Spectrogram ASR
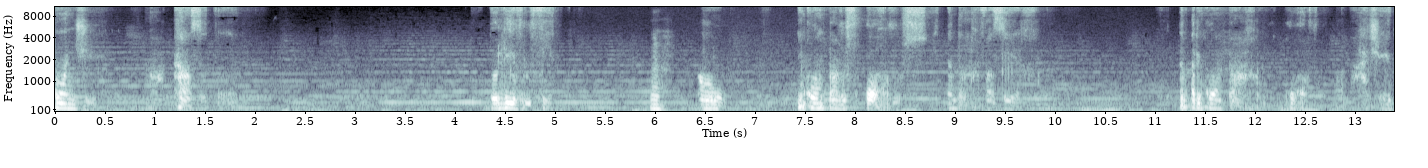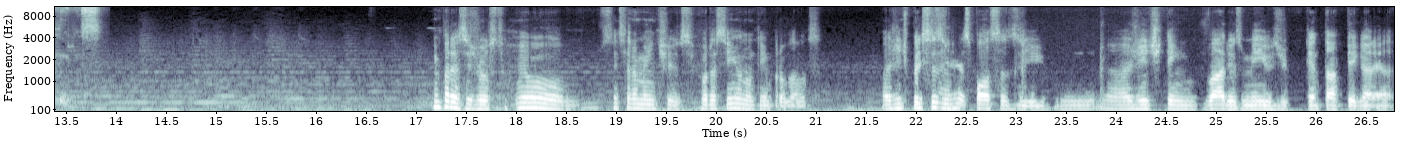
Aonde a casa do, do livro fica. É. Ou encontrar os corvos e tentar fazer tentar encontrar o corvo para partir deles. Me parece justo. Eu, sinceramente, se for assim, eu não tenho problemas. A gente precisa de respostas e hum, a gente tem vários meios de tentar pegar, e-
